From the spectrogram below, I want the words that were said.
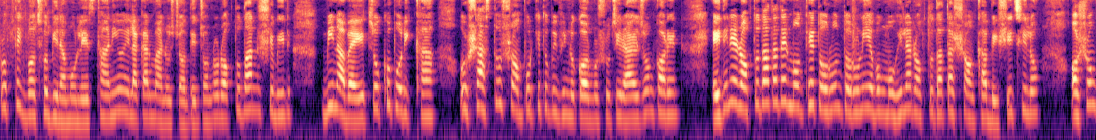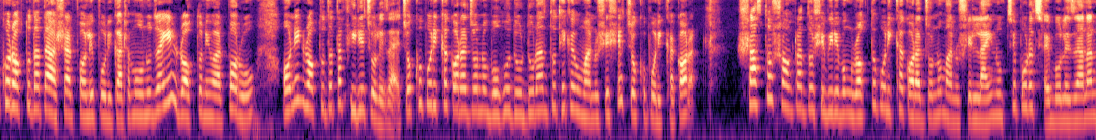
প্রত্যেক বছর বিনামূল্যে স্থানীয় এলাকার মানুষজনদের জন্য রক্তদান শিবির, বিনা ব্যয়ে চক্ষু পরীক্ষা ও স্বাস্থ্য সম্পর্কিত বিভিন্ন কর্মসূচির আয়োজন করেন। এই দিনে রক্তদাতাদের মধ্যে তরুণ, তরুণী এবং মহিলা রক্তদাতার সংখ্যা বেশি ছিল। অসংখ্য রক্তদাতা আসার ফলে পরিকাঠামো অনুযায়ী রক্ত নেওয়ার পরও অনেক রক্তদাতা ফিরে চলে যায়। চক্ষু পরীক্ষা করার জন্য বহু দূর দূরান্ত থেকেও মানুষ এসে চক্ষু পরীক্ষা করান। স্বাস্থ্য সংক্রান্ত শিবির এবং রক্ত পরীক্ষা করার জন্য মানুষের লাইন উপচে পড়েছে বলে জানান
